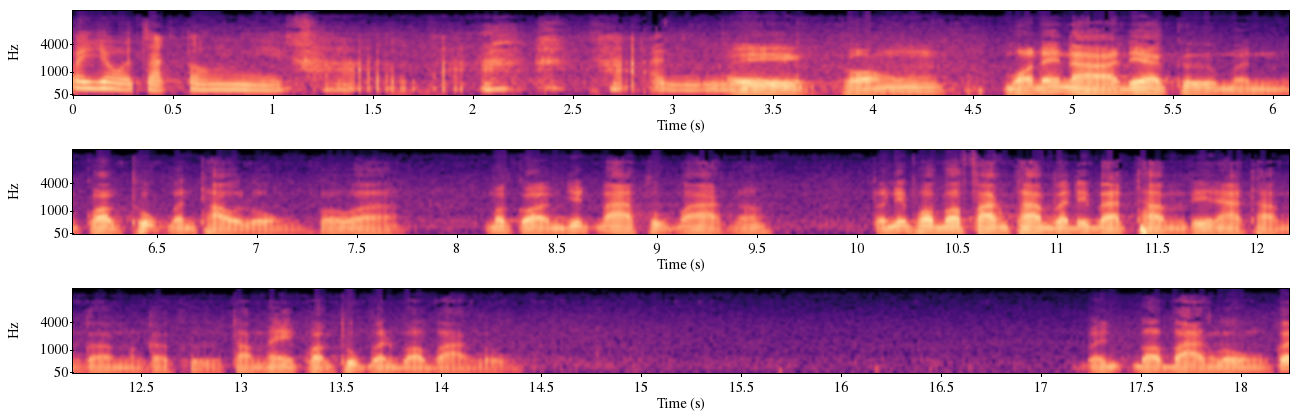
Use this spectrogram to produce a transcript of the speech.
ประโยชน์จากตรงนี้ค่ะหลวงตาค่ะอันนี้ไอ้ของหมอในนาเนี่ยคือมันความทุกข์บรรเทาลง เพราะว่าเมื่อก่อนยึดมากทุกมากเนาะตอนนี้พอมาฟังธรรมปฏิบัติธรรมพิจารณาธรรมก็มันก็คือทำให้ความทุกข์มันเบาบางลง มันเบาบางลง ก็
